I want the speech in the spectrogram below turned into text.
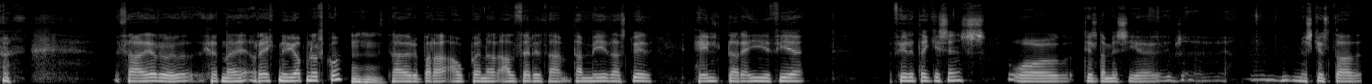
það eru hérna, reiknu jöfnur sko mm -hmm. það eru bara ákveðnar aðferði það, það miðast við heildar eigið fyrir fyrirtækisins og til dæmis ég mér skilst að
